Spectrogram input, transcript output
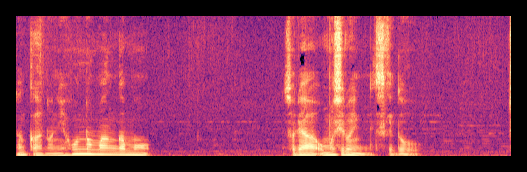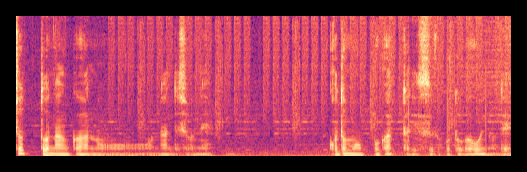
なんかあの日本の漫画も、そりゃ面白いんですけど、ちょっとなんかあの、なんでしょうね。子供っぽかったりすることが多いので、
